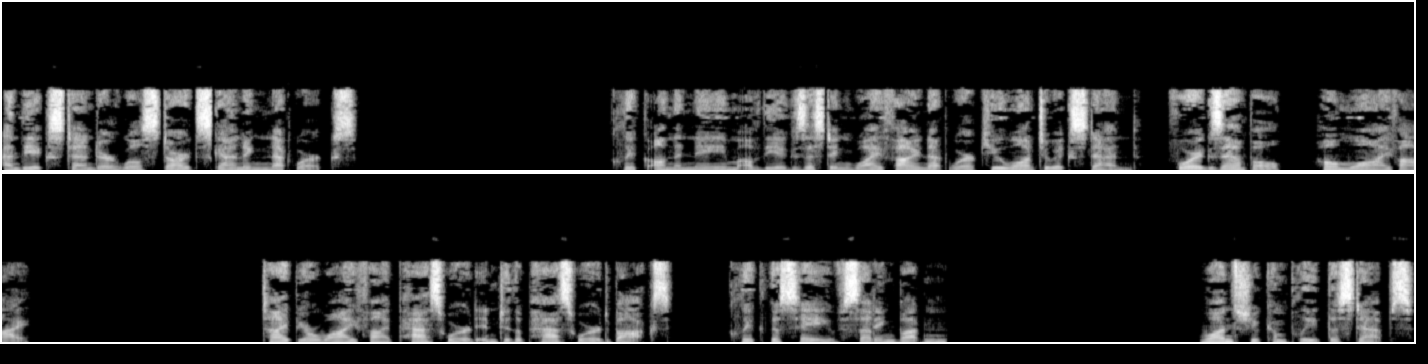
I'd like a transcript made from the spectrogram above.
and the extender will start scanning networks. Click on the name of the existing Wi-Fi network you want to extend, for example, Home Wi-Fi. Type your Wi-Fi password into the password box. Click the Save Setting button. Once you complete the steps,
